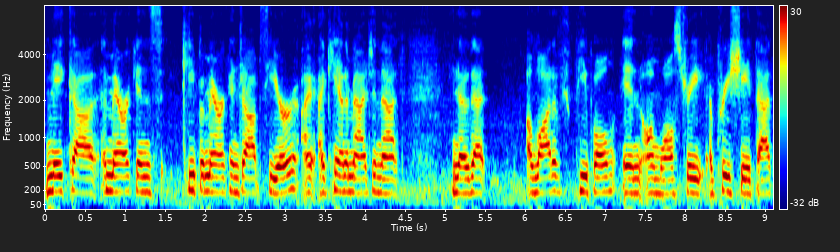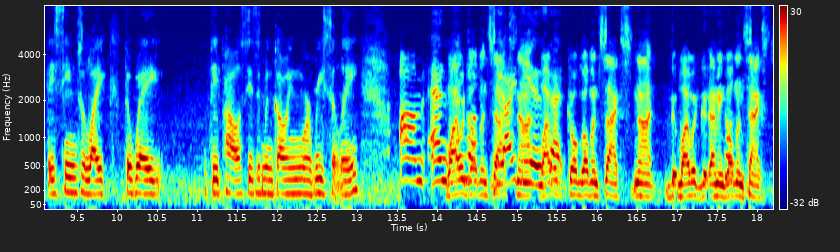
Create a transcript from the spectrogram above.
make uh, Americans keep American jobs here. I, I can't imagine that, you know, that a lot of people in on Wall Street appreciate that. They seem to like the way the policies have been going more recently. Um, and Why and would look, Goldman the Sachs idea not? is Why that- would Go- Goldman Sachs not? Why would I mean Goldman Sachs?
